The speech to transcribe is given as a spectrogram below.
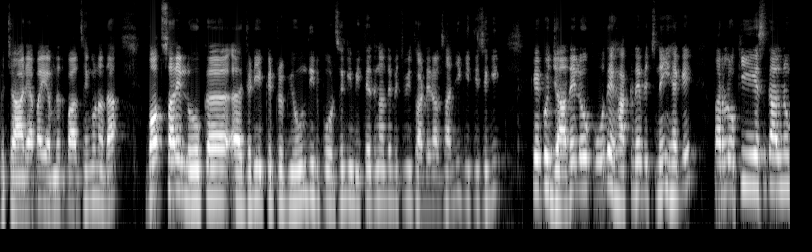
ਵਿਚਾਰ ਆ ਭਾਈ ਅੰਮ੍ਰਿਤਪਾਲ ਸਿੰਘ ਉਹਨਾਂ ਦਾ ਬਹੁਤ ਸਾਰੇ ਲੋਕ ਜਿਹੜੀ ਇੱਕ ਟ੍ਰਿਬਿਊਨ ਦੀ ਰਿਪੋਰਟ ਸੀਗੀ ਬੀਤੇ ਦਿਨਾਂ ਦੇ ਵਿੱਚ ਵੀ ਤੁਹਾਡੇ ਨਾਲ ਸਾਂਝੀ ਕੀਤੀ ਸੀਗੀ ਕਿ ਕੋਈ ਜ਼ਿਆਦਾ ਲੋਕ ਉਹਦੇ ਹੱਕ ਦੇ ਵਿੱਚ ਨਹੀਂ ਹੈਗੇ ਪਰ ਲੋਕੀ ਇਸ ਗੱਲ ਨੂੰ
